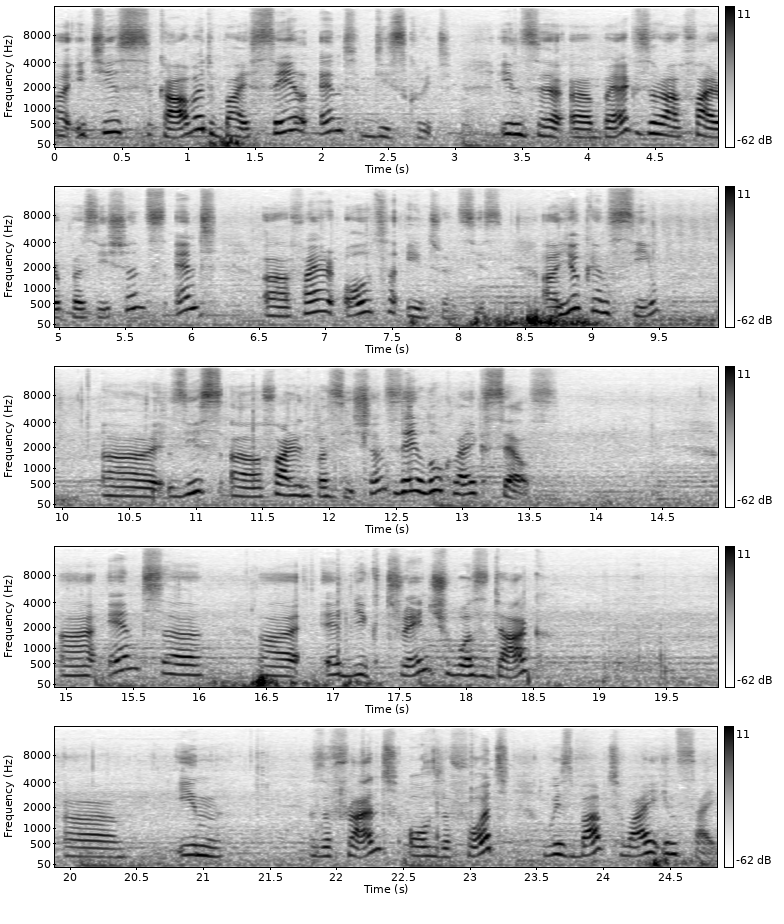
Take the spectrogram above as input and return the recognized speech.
uh, it is covered by sail and discrete. In the uh, back there are fire positions and uh, fire also entrances. Uh, you can see uh, these firing positions, they look like cells. and a big trench was dug in the front of the fort with barbed wire inside.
